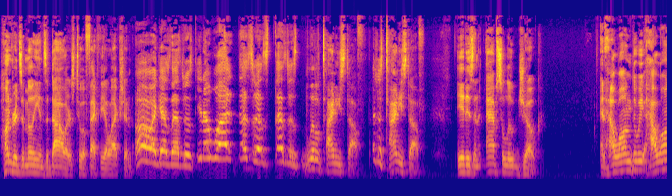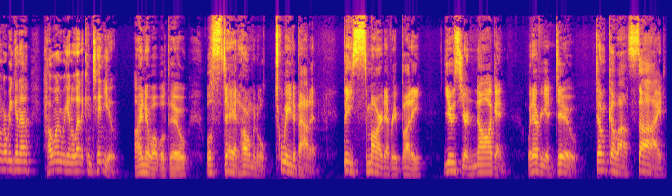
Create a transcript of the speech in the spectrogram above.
hundreds of millions of dollars to affect the election? Oh, I guess that's just, you know what? That's just, that's just little tiny stuff. It's just tiny stuff. It is an absolute joke. And how long do we how long are we gonna how long are we gonna let it continue? I know what we'll do. We'll stay at home and we'll tweet about it. Be smart, everybody. Use your noggin. Whatever you do, don't go outside.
